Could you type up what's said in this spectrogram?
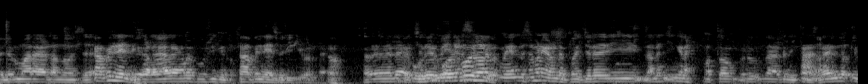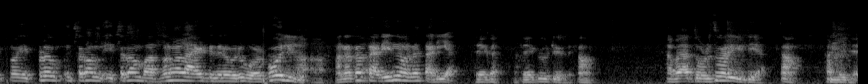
വലിയമാരായിട്ടെന്ന് വെച്ചാൽ പിന്നെ ഇത്? കളയാതെ സൂക്ഷിക്കുന്നു. ആ, പിന്നെ കുഴപ്പമില്ല. പണിയുണ്ട് ഇപ്പൊ ഇച്ചിരി ഈ നനഞ്ഞിങ്ങനെ മൊത്തം ഒരു ഇതായിട്ട് ആ, നിൽക്കുന്നു. എന്നാലും ഇപ്പൊ ഇപ്പഴും ഇത്രയും ഇത്രയും വർഷങ്ങളായിട്ട് ഇതിന് ഒരു ആ. അന്നത്തെ തടി എന്ന് പറഞ്ഞാൽ തടിയാ. തേക്ക് തേക്ക് കിട്ടിയല്ലേ? ആ. അപ്പൊ ആ തൊഴുത്ത് വരെ കിട്ടിയാ? ആ. കംപ്ലീറ്റ്.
